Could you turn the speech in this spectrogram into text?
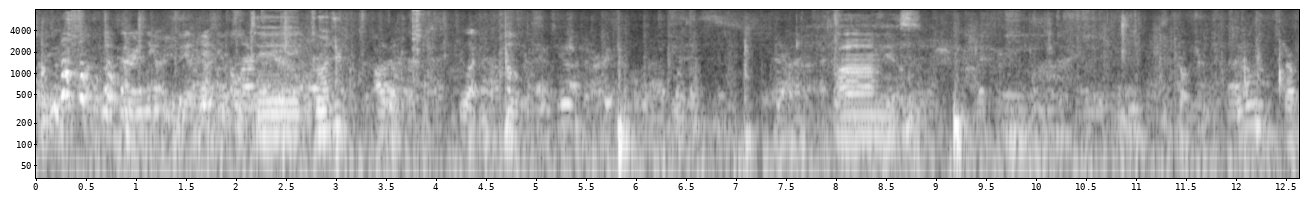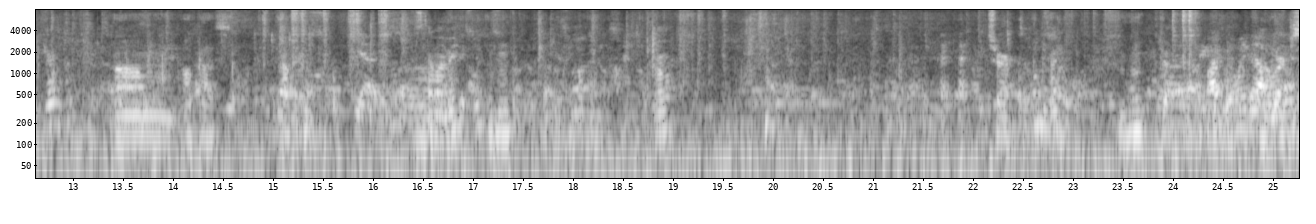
Look, or anything else? Take 200. You like that? Um, yes. Um, I'll pass. By me. Mm-hmm. Sure. Mm-hmm. That works.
